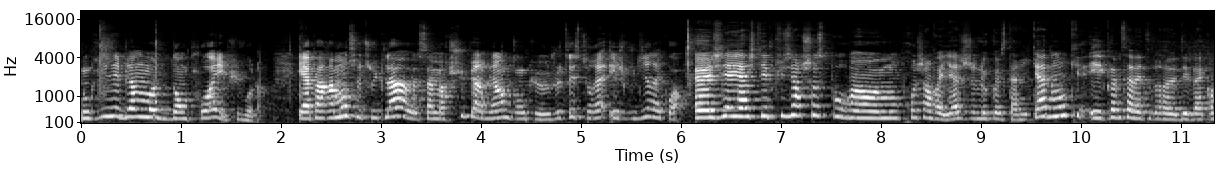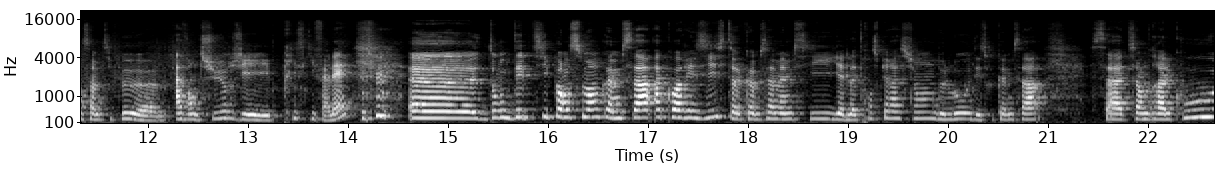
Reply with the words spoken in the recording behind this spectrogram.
Donc lisez bien le mode d'emploi et puis voilà. Et apparemment, ce truc-là, euh, ça marche super bien, donc euh, je testerai et je vous dirai quoi. Euh, j'ai acheté plusieurs choses pour mon, mon prochain voyage, le Costa Rica donc, et comme ça va être des vacances un petit peu euh, aventure, j'ai pris ce qu'il fallait. Euh, donc des petits pansements comme ça, aquarésistes, comme ça même s'il y a de la transpiration, de l'eau, des trucs comme ça, ça tiendra le coup,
